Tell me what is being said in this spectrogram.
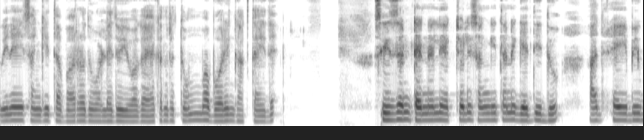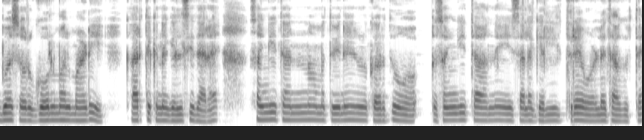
ವಿನಯ್ ಸಂಗೀತ ಬರೋದು ಒಳ್ಳೆಯದು ಇವಾಗ. ಯಾಕಂದರೆ ತುಂಬ ಬೋರಿಂಗ್ ಆಗ್ತಾಯಿದೆ ಸೀಸನ್ ಟೆನ್ನಲ್ಲಿ ಆ್ಯಕ್ಚುಲಿ ಸಂಗೀತನೇ ಗೆದ್ದಿದ್ದು. ಆದರೆ ಈ ಬಿಗ್ ಬಾಸ್ ಅವರು ಗೋಲ್ಮಾಲ್ ಮಾಡಿ ಕಾರ್ತಿಕ್ನ ಗೆಲ್ಲಿಸಿದ್ದಾರೆ ಸಂಗೀತನೂ ಮತ್ತು ವಿನಯನೂ ಕರೆದು ಸಂಗೀತನೇ ಈ ಸಲ ಗೆದ್ದರೆ ಒಳ್ಳೆಯದಾಗುತ್ತೆ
